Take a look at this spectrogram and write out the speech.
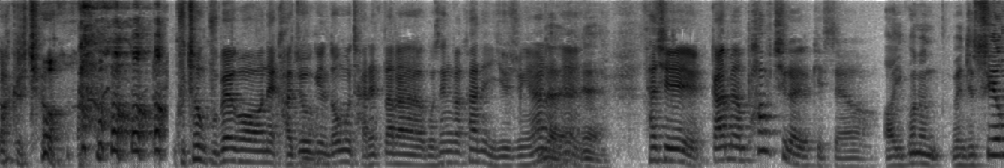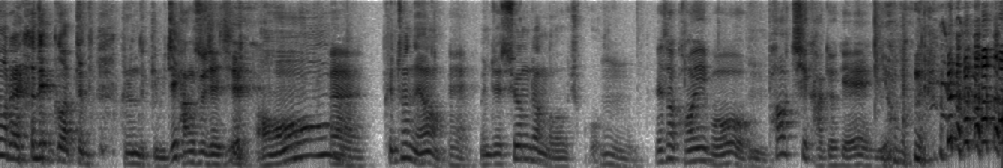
아, 그렇죠. 9,900원에 가져오길 너무 잘했다라고 생각하는 이유 중에 하나는 네, 네. 사실 까면 파우치가 이렇게 있어요. 아 이거는 왠지 수영을 해야 될 것 같은 그런 느낌이지? 방수 재질. 어. 네. 괜찮네요. 네. 왠지 수영장 가고 싶고. 음. 그래서 거의 뭐 음. 파우치 가격에 이어폰을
